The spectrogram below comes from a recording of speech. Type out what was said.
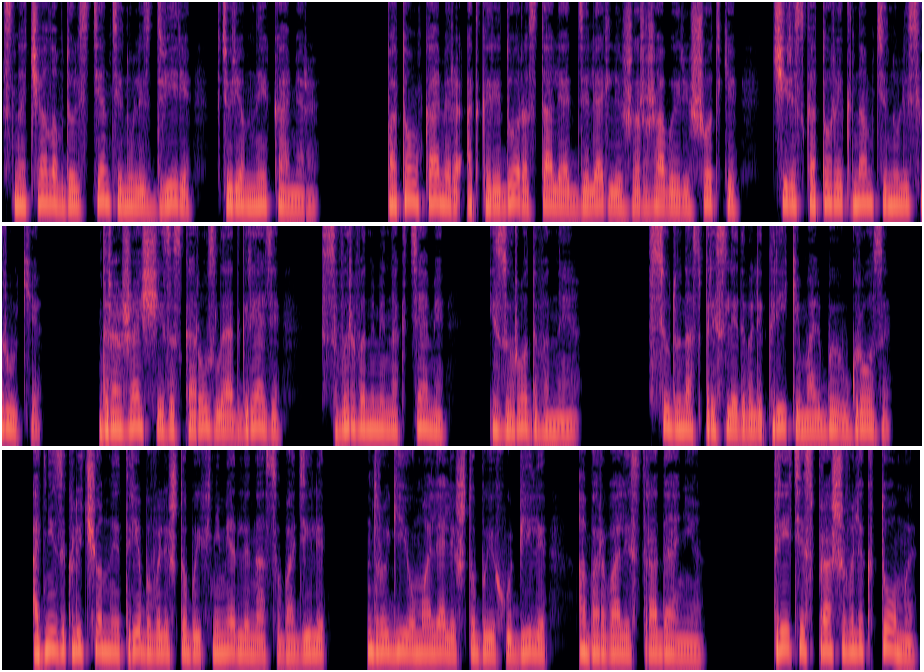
Сначала вдоль стен тянулись двери в тюремные камеры. Потом камеры от коридора стали отделять лишь ржавые решетки, через которые к нам тянулись руки, дрожащие, заскорузлые от грязи, с вырванными ногтями, изуродованные. Всюду нас преследовали крики, мольбы, угрозы. Одни заключенные требовали, чтобы их немедленно освободили, другие умоляли, чтобы их убили, оборвали страдания. Третьи спрашивали, кто мы,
